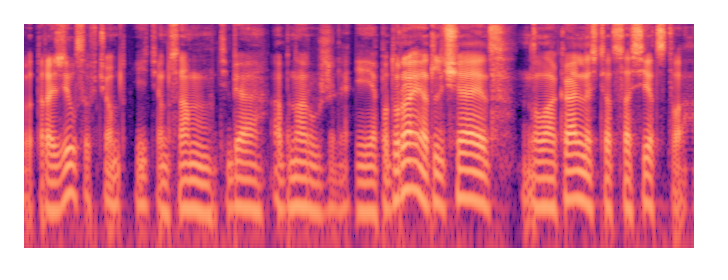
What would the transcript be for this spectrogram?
есть отразился в чем-то, и тем самым тебя обнаружили. И Ападурай отличает локальность от соседства.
